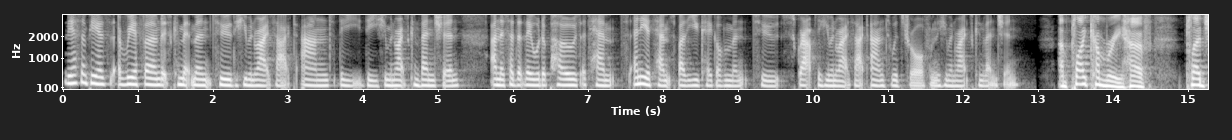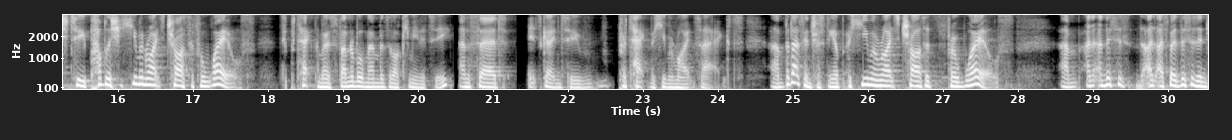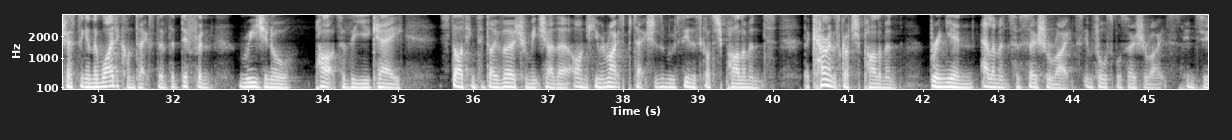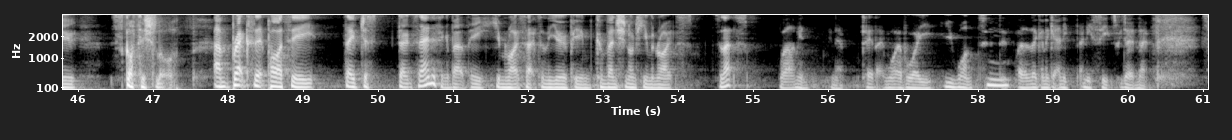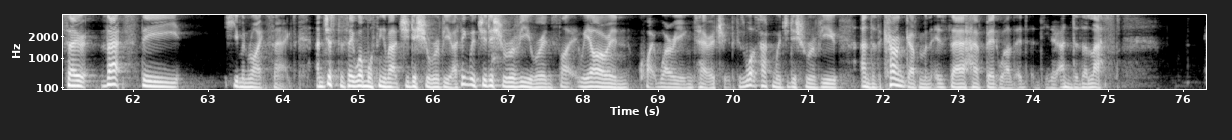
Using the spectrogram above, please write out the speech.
The SNP has reaffirmed its commitment to the Human Rights Act and the, the Human Rights Convention, and they said that they would oppose attempts, any attempts by the UK government to scrap the Human Rights Act and to withdraw from the Human Rights Convention. And Plaid Cymru have pledged to publish a human rights charter for Wales to protect the most vulnerable members of our community and said it's going to protect the Human Rights Act. Um, but that's interesting. A, a, human rights charter for Wales. Um, and, and this is, I, I, suppose, this is interesting in the wider context of the different regional parts of the UK starting to diverge from each other on human rights protections. And we've seen the Scottish Parliament, the current Scottish Parliament, bring in elements of social rights, enforceable social rights, into Scottish law. And Brexit Party, they've just don't say anything about the Human Rights Act and the European Convention on Human Rights. So that's, well, I mean, you know, take that in whatever way you want. Mm. Whether they're going to get any, any seats, we don't know. So that's the Human Rights Act. And just to say one more thing about judicial review, I think with judicial review, we're in slight, we are in quite worrying territory because what's happened with judicial review under the current government is there have been, well, you know, under the last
